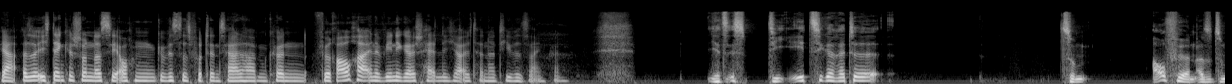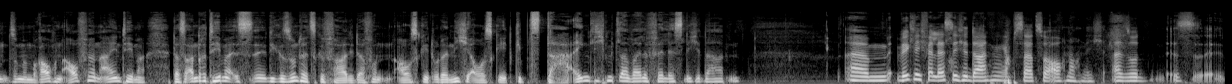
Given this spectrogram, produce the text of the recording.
ja, also ich denke schon, dass sie auch ein gewisses Potenzial haben können, für Raucher eine weniger schädliche Alternative sein können. Jetzt ist die E-Zigarette zum Aufhören, also zum, zum Rauchen aufhören ein Thema. Das andere Thema ist äh, die Gesundheitsgefahr, die davon ausgeht oder nicht ausgeht. Gibt es da eigentlich mittlerweile verlässliche Daten? Ähm, wirklich verlässliche Daten gibt es dazu auch noch nicht. Also es, äh,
